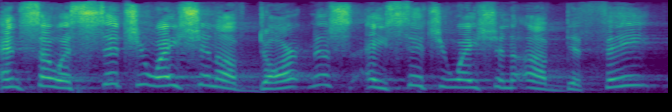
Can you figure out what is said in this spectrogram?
And so, a situation of darkness, a situation of defeat,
